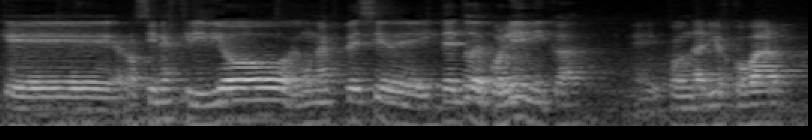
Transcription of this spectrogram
que Rosina escribió en una especie de intento de polémica eh, con Darío Escobar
